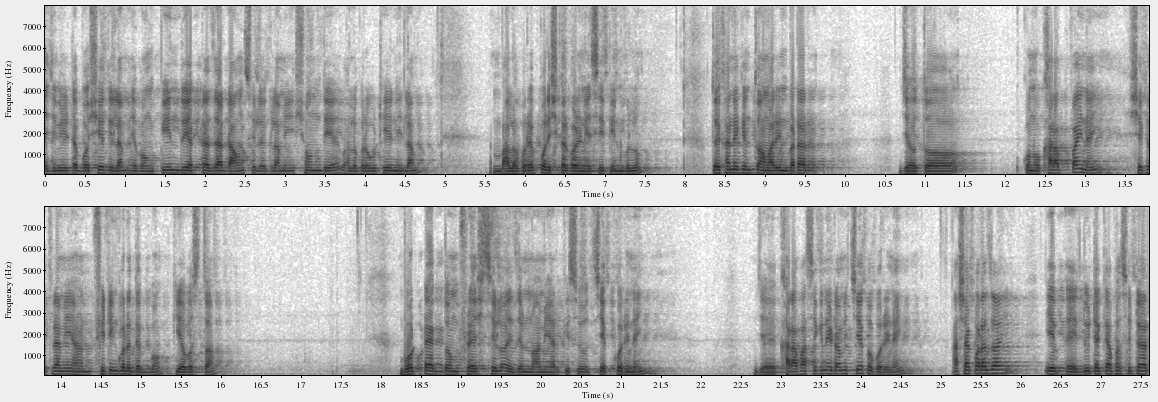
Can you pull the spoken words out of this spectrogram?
আইজিবিলিটা বসিয়ে দিলাম এবং পিন দুই একটা যা ডাউন ছিল এগুলো আমি সোন দিয়ে ভালো করে উঠিয়ে নিলাম, ভালো করে পরিষ্কার করে নিয়েছি পিনগুলো। তো এখানে কিন্তু আমার ইনভার্টার যেহেতু কোনো খারাপ পাই নাই, সেক্ষেত্রে আমি এখন ফিটিং করে দেখব কি অবস্থা। বোর্ডটা একদম ফ্রেশ ছিল এই জন্য আমি আর কিছু চেক করি নাই। যে খারাপ আছে কিনা এটা আমি চেকও করি নাই। আশা করা যায় এই দুইটা ক্যাপাসিটার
